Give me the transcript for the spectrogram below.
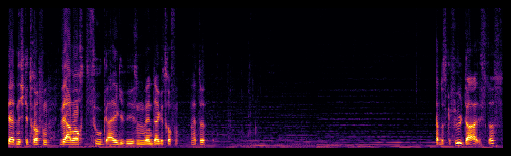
Der hat nicht getroffen. Wäre aber auch zu geil gewesen, wenn der getroffen hätte. Das Gefühl, da ist das.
